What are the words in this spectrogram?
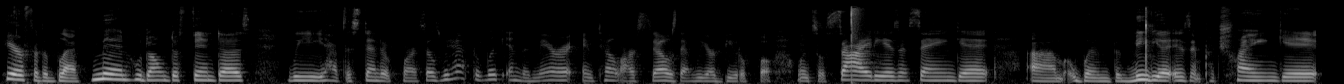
here for the black men who don't defend us. We have to stand up for ourselves. We have to look in the mirror and tell ourselves that we are beautiful. When society isn't saying it, um, when the media isn't portraying it,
